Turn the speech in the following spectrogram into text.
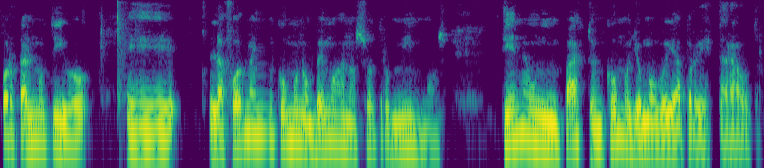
Por tal motivo, la forma en cómo nos vemos a nosotros mismos tiene un impacto en cómo yo me voy a proyectar a otros.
